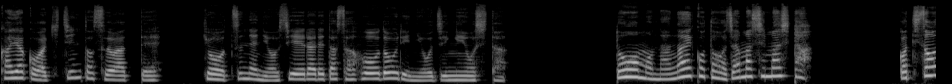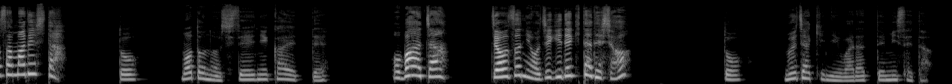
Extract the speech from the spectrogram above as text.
かや子はきちんと座って、今日常に教えられた作法通りにお辞儀をした。どうも長いことお邪魔しました。ごちそうさまでした。と、元の姿勢に帰って、おばあちゃん、上手にお辞儀できたでしょ？と、無邪気に笑ってみせた。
